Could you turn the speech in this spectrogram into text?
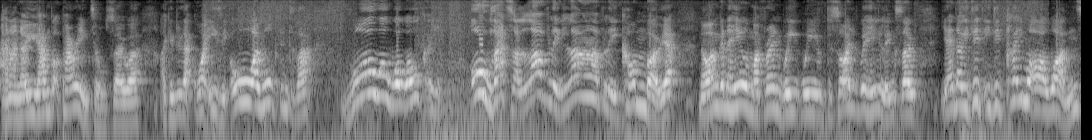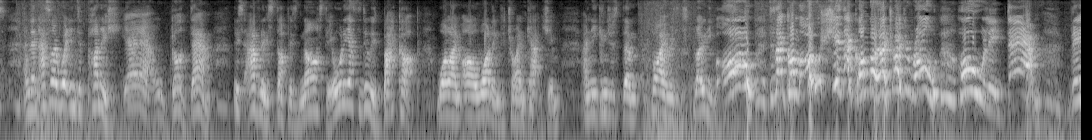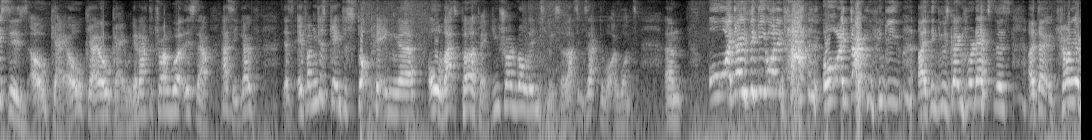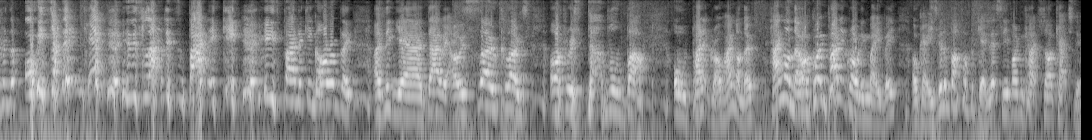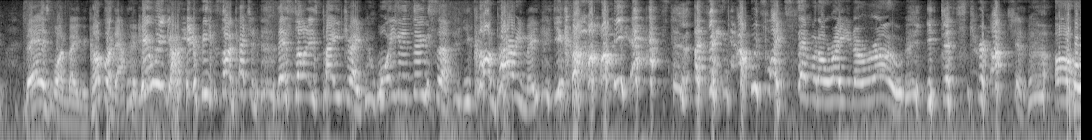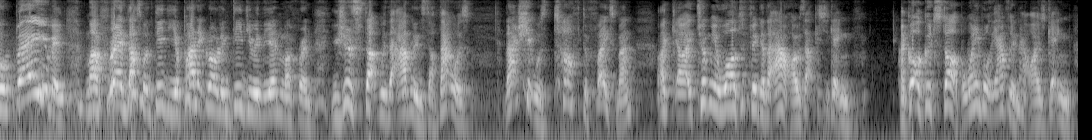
and I know you haven't got a parrying tool, so uh, I can do that quite easy. Oh, I walked into that. Whoa, whoa, whoa, whoa. Oh, that's a lovely, lovely combo. Yeah. No, I'm going to heal, my friend. We we've decided we're healing. So yeah, no, he did he did claim what R ones, and then as I went into punish, yeah, oh god damn, this Avelyn stuff is nasty. All he has to do is back up while I'm R oneing to try and catch him, and he can just um, fire his exploding. Oh, does that combo? Oh shit, that combo! I tried to roll. Holy damn! This is okay, okay, okay. We're gonna have to try and work this out. That's it. Go. If I can just get him to stop hitting, uh, oh, that's perfect. You try and roll into me, so that's exactly what I want. Um, oh, I don't think he wanted that. Oh, I don't think he. I think he was going for an Estus. I don't. Trying to go for the. Oh, he's done it again. This lad is panicking. He's panicking horribly. I think. Yeah, damn it. I was so close after his double buff. Oh, panic roll. Hang on though. Hang on though. I've got him panic rolling maybe. Okay, he's going to buff up again. Let's see if I can catch, start catching him. There's one maybe. Come on now. Here we go. Here we can start catching. Let's start his pay train. What are you going to do, sir? You can't parry me. You can't. Oh, yes. I think that was like seven or eight in a row. You destruction. Oh, baby. My friend, that's what did you. Your panic rolling did you in the end, my friend. You should have stuck with the Avelyn stuff. That was... That shit was tough to face, man. I, uh, it took me a while to figure that out. I was actually getting I got a good start, but when he brought the Avelyn out, I was getting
